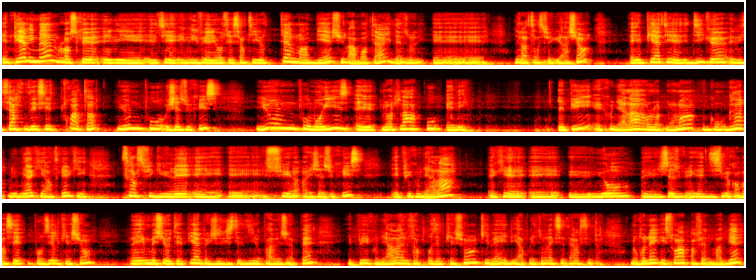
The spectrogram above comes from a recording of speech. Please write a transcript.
Et Pierre lui-même, lorsqu'il était arrivé, il s'est senti tellement bien sur la montagne de la transfiguration. Et Pierre dit qu'il a laissé trois tentes, une pour Jésus-Christ, une pour Moïse et l'autre là pour Élie. Et puis, il y a là, en l'autre moment, une grande lumière qui est entrée, qui transfiguré sur Jésus-Christ. Et puis, qu'on y a là, et que yo, les disciples ont commencé à poser la question. Et monsieur était Pierre, puis Jésus-Christ a dit, pas besoin de paix. Et puis, qu'on y a là, il a posé la question, qu'il a dit après tout, etc., etc. Nous connaissons l'histoire parfaitement bien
